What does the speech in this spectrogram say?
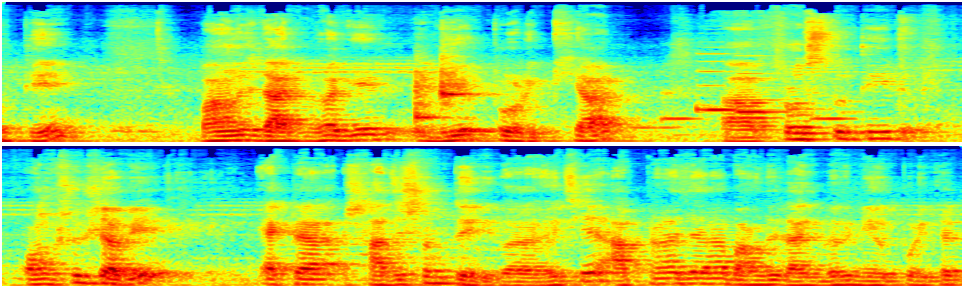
হতে বাংলাদেশ ডাক বিভাগের নিয়োগ পরীক্ষার প্রস্তুতির অংশ হিসাবে একটা সাজেশন তৈরি করা হয়েছে। আপনারা যারা বাংলাদেশ ডাক বিভাগের নিয়োগ পরীক্ষার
